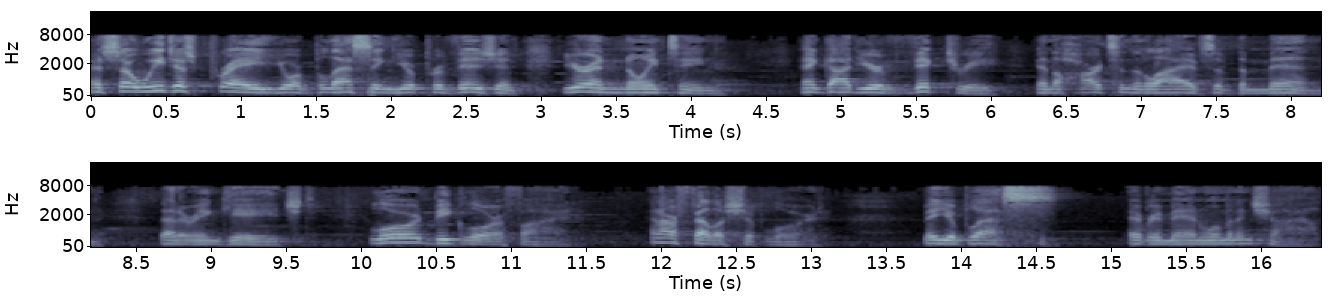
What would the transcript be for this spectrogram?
And so we just pray your blessing, your provision, your anointing, and God, your victory in the hearts and the lives of the men that are engaged. Lord, be glorified. And our fellowship, Lord. May you bless every man, woman, and child.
